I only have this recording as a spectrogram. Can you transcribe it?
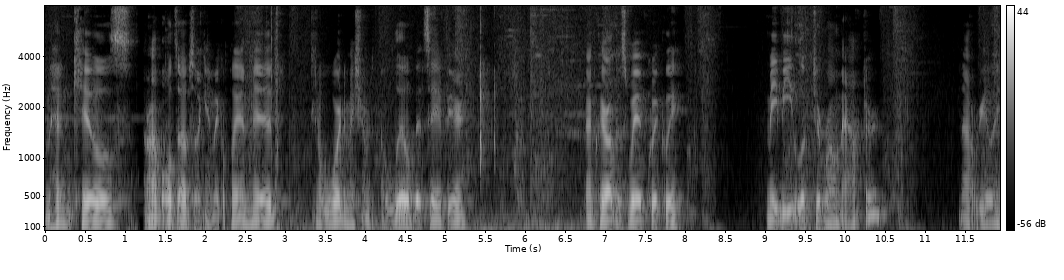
I'm heading kills. I don't have ult up, so I can't make a play in mid. Just gonna ward to make sure I'm a little bit safe here. Gonna clear out this wave quickly. Maybe look to roam after? Not really.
